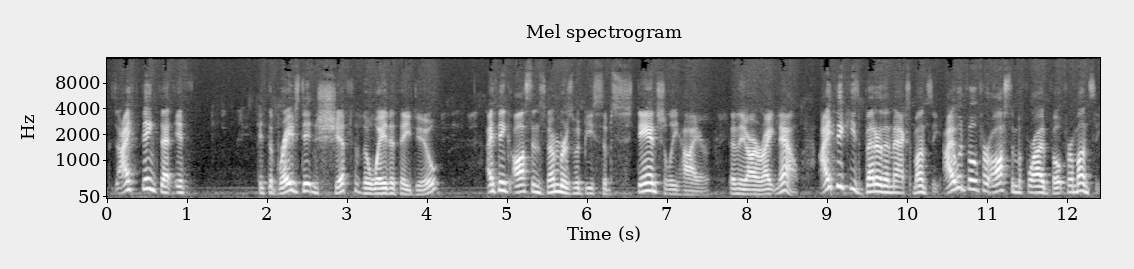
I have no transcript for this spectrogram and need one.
'Cause I think that if if the Braves didn't shift the way that they do, I think Austin's numbers would be substantially higher than they are right now. I think he's better than Max Muncy. I would vote for Austin before I'd vote for Muncy.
